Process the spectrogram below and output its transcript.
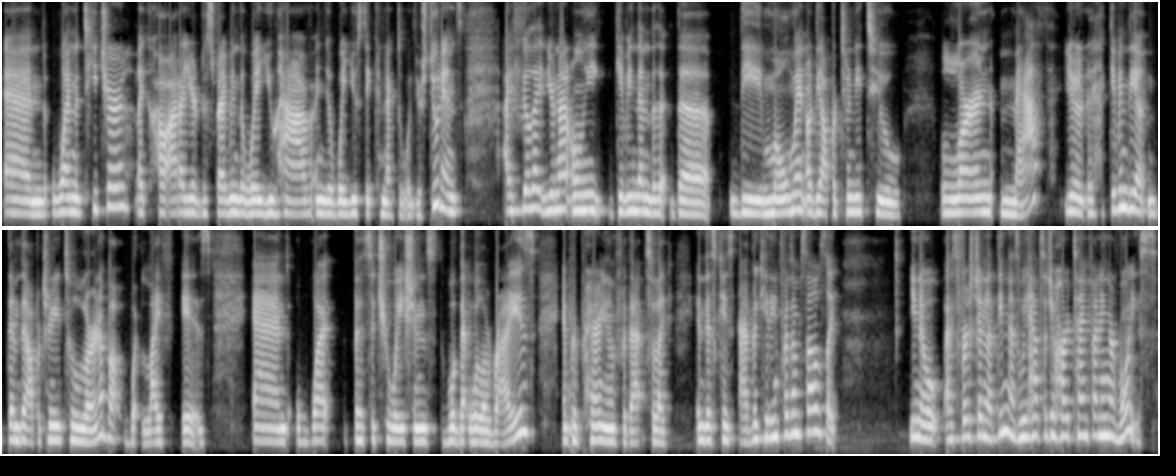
And when a teacher, like how Ara, you're describing the way you have and the way you stay connected with your students, I feel that you're not only giving them the the the moment or the opportunity to learn math you're giving the, them the opportunity to learn about what life is and what the situations will, that will arise and preparing them for that. So like in this case advocating for themselves like you know as first gen latinas we have such a hard time finding our voice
